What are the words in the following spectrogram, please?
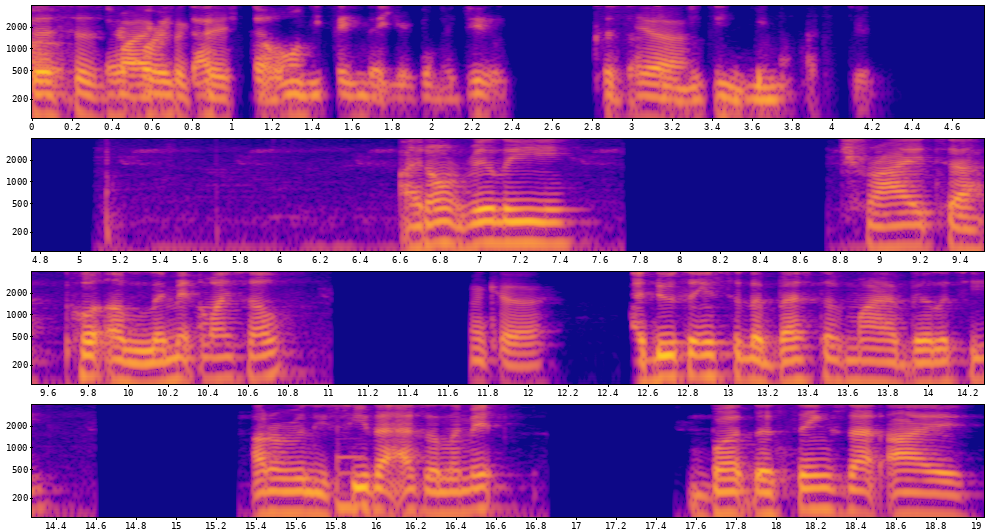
This is my Uh, therefore, That's the only thing that you're gonna do, because that's the only thing you know how to do. I don't really try to put a limit on myself. okay. I do things to the best of my ability. I don't really see that as a limit, but the things that I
